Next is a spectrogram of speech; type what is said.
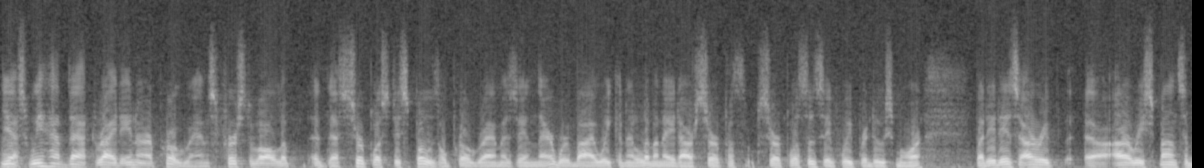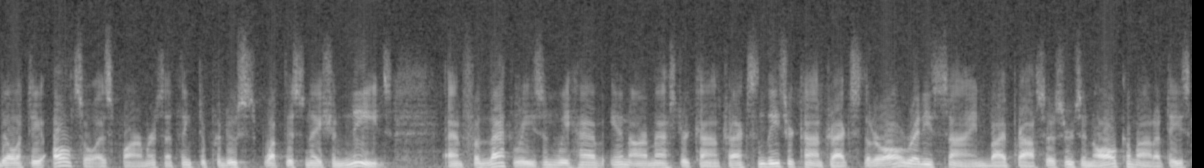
Yes, we have that right in our programs. First of all, the, the surplus disposal program is in there, whereby we can eliminate our surplus, surpluses if we produce more. But it is our, uh, our responsibility also as farmers, I think, to produce what this nation needs. And for that reason, we have in our master contracts, and these are contracts that are already signed by processors in all commodities,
